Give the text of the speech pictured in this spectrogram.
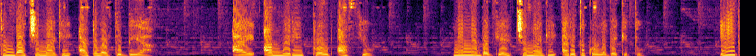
ತುಂಬಾ ಚೆನ್ನಾಗಿ ಆಟವಾಡ್ತಿದ್ದೀಯಾ? I am very proud of you. ನಿನ್ನ ಬಗ್ಗೆ ಚೆನ್ನಾಗಿ ಅರಿತುಕೊಳ್ಳಬೇಕಿತ್ತು. ಈಗ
